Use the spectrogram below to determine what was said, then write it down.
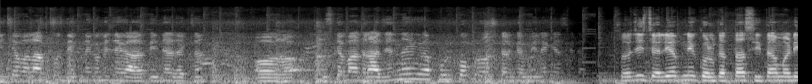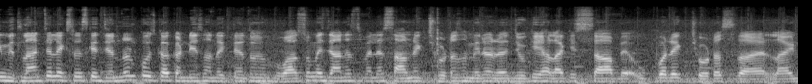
नीचे वाला आपको देखने को मिल जाएगा हाथीदा जंक्शन। और उसके बाद राजेंद्र पुल को क्रॉस करके मिलेंगे। सो जी, चलिए अपनी कोलकाता सीतामढ़ी मिथिलांचल एक्सप्रेस के जनरल कोच का कंडीशन देखते हैं। तो वासु में जाने से पहले सामने एक छोटा सा मिरर है, जो कि हालाँकि साफ़ है। ऊपर एक छोटा सा लाइट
